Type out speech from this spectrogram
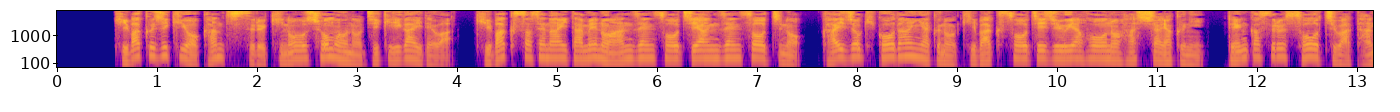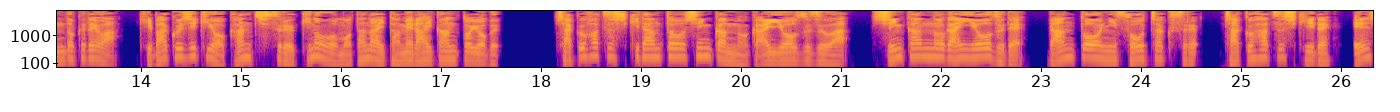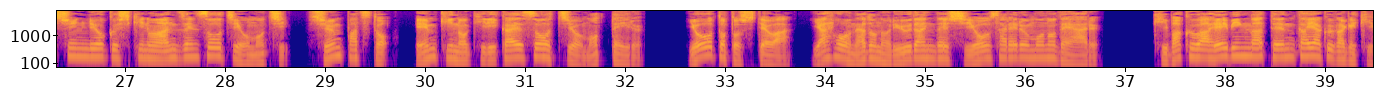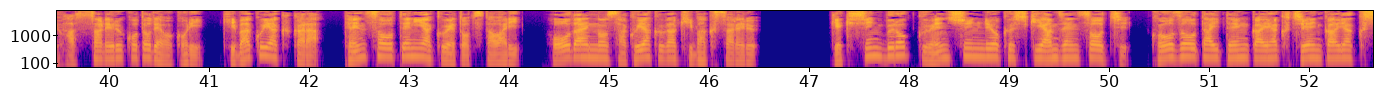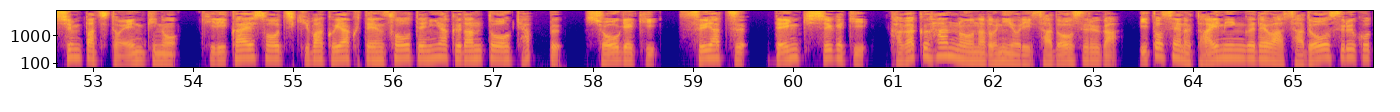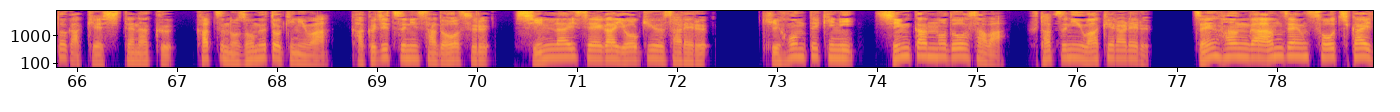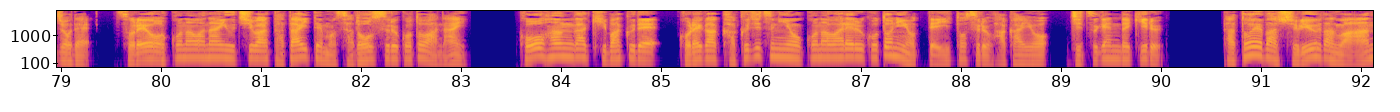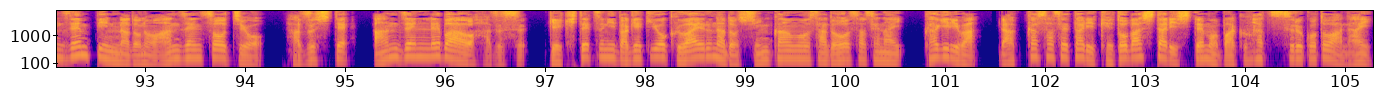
起爆時期を感知する機能所望の時期以外では、起爆させないための安全装置安全装置の解除機構弾薬の起爆装置重夜砲の発射薬に点火する装置は単独では起爆時期を感知する機能を持たないため来艦と呼ぶ。着発式弾頭新艦の概要図図は新艦の概要図で弾頭に装着する着発式で遠心力式の安全装置を持ち、瞬発と延期の切り替え装置を持っている。用途としてはヤホーなどの榴弾で使用されるものである。起爆は鋭敏な点火薬が撃発されることで起こり、起爆薬から転送点薬へと伝わり、砲弾の策薬が起爆される。激震ブロック遠心力式安全装置、構造体点火薬遅延火薬瞬発と延期の切り替え装置起爆薬転送点薬弾頭キャップ、衝撃、水圧、電気刺激、化学反応などにより作動するが、意図せぬタイミングでは作動することが決してなく、かつ望む時には確実に作動する信頼性が要求される。基本的に新艦の動作は二つに分けられる。前半が安全装置解除で、それを行わないうちは叩いても作動することはない。後半が起爆で、これが確実に行われることによって意図する破壊を実現できる。例えば手榴弾は安全ピンなどの安全装置を外して安全レバーを外す。撃鉄に打撃を加えるなど新艦を作動させない限りは落下させたり蹴飛ばしたりしても爆発することはない。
